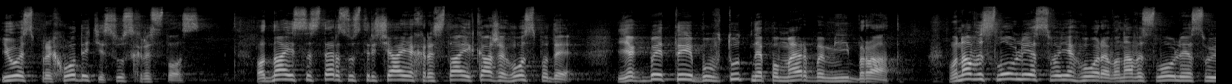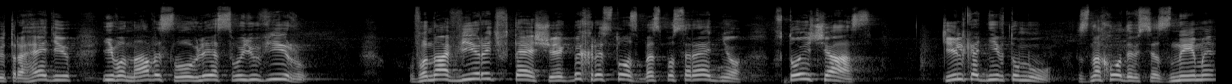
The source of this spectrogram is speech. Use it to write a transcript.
І ось приходить Ісус Христос. Одна із сестер зустрічає Христа і каже: Господи, якби ти був тут, не помер би мій брат. Вона висловлює своє горе, вона висловлює свою трагедію і вона висловлює свою віру. Вона вірить в те, що якби Христос безпосередньо в той час, кілька днів тому, знаходився з ними,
